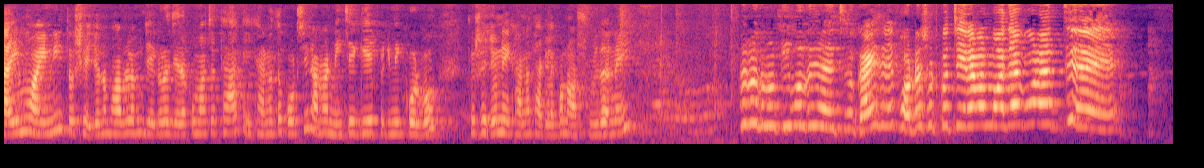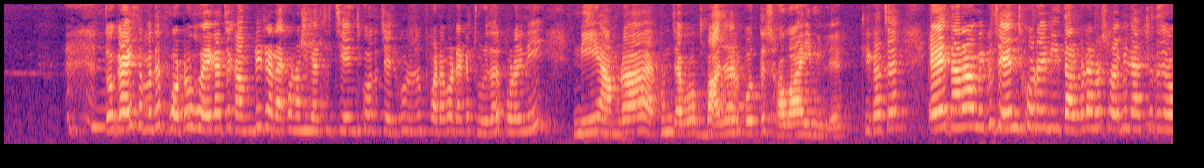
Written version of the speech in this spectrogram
টাইম হয়নি, তো সেই জন্য ভাবলাম যে এগুলো যেরকম আছে থাক, এখানে তো করছি না, আমরা নিচে গিয়ে পিকনিক করব। তো সেই জন্য এখানে থাকলে কোনো অসুবিধা নেই। তারপরে তোমার কি বলতে চাইছো? গাইস আমি ফটোশুট করছি, এরা আমার মজা করাচ্ছে। তো গাইস আমাদের ফটো হয়ে গেছে কমপ্লিট আর এখন আমি যাচ্ছি চেঞ্জ করতে চেঞ্জ করতে ফটাফট একটা চুড়িদার পরে নিই, নিয়ে আমরা এখন যাব বাজার করতে সবাই মিলে, ঠিক আছে? এই দাঁড়াও, আমি একটু চেঞ্জ করে নিই, তারপরে আমরা সবাই মিলে একসাথে যাব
